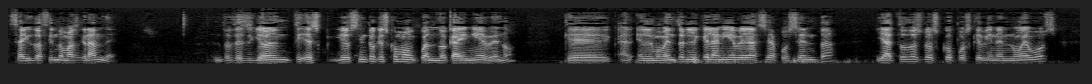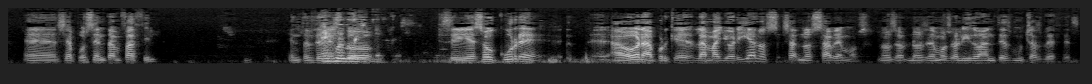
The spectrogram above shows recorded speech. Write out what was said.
se ha ido haciendo más grande. Entonces yo, yo siento que es como cuando cae nieve, ¿no? Que en el momento en el que la nieve ya se aposenta, ya todos los copos que vienen nuevos eh, se aposentan fácil. Entonces, esto, sí, eso ocurre eh, ahora, porque la mayoría nos, sabemos, nos, hemos olido antes muchas veces.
